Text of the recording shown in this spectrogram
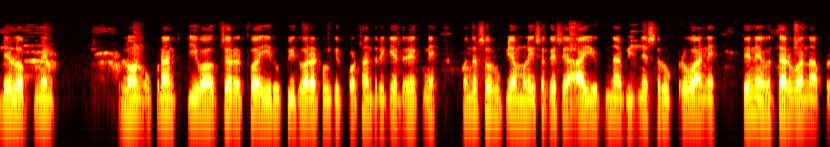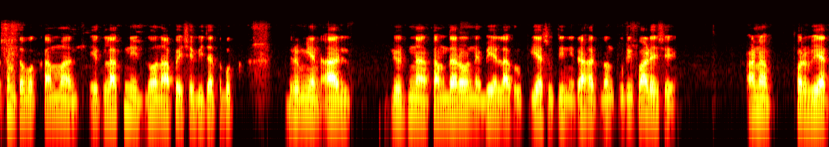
ડેવલપમેન્ટ લોન ઉપરાંત ઈ વાઉચર અથવા ઈ રૂપી દ્વારા ટૂલકીટ પ્રોત્સાહન તરીકે દરેકને પંદરસો રૂપિયા મળી શકે છે. આ યોજના બિઝનેસ શરૂ કરવા અને તેને વધારવાના પ્રથમ તબક્કામાં એક લાખની લોન આપે છે. બીજા તબક્કા દરમિયાન આ યોજના કામદારોને બે લાખ રૂપિયા સુધીની રાહત લોન પૂરી પાડે છે. આના પર વ્યાજ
